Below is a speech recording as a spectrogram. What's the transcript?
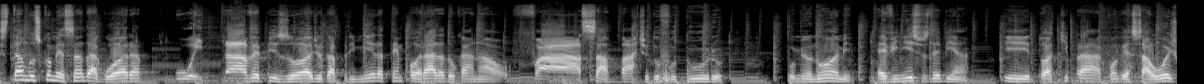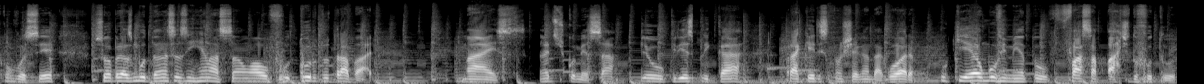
Estamos começando agora o oitavo episódio da primeira temporada do canal Faça Parte do Futuro. O meu nome é Vinícius Debian e tô aqui para conversar hoje com você sobre as mudanças em relação ao futuro do trabalho. Mas antes de começar, eu queria explicar para aqueles que estão chegando agora o que é o movimento Faça Parte do Futuro.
